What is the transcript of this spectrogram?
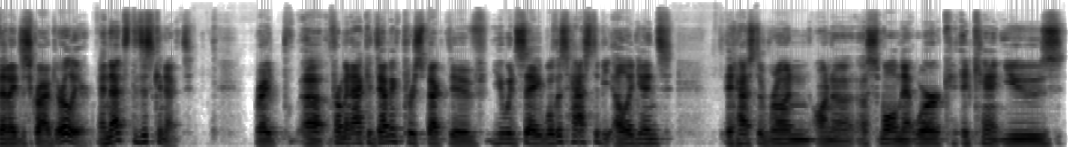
that I described earlier. And that's the disconnect, right? Uh, from an academic perspective, you would say, well, this has to be elegant. It has to run on a, a small network. It can't use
